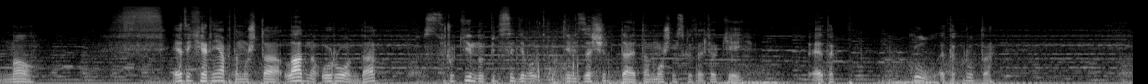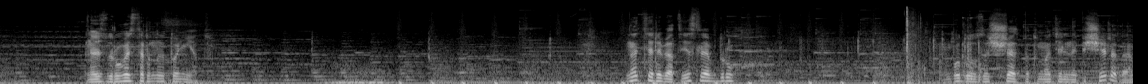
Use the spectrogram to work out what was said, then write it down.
Но... Это херня, потому что, ладно, урон, да? С руки, ну, 59 защит, да, это можно сказать, окей. Это кул, cool, это круто. Но с другой стороны, то нет. Знаете, ребят, если я вдруг буду защищать потом отдельные пещеры, да?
